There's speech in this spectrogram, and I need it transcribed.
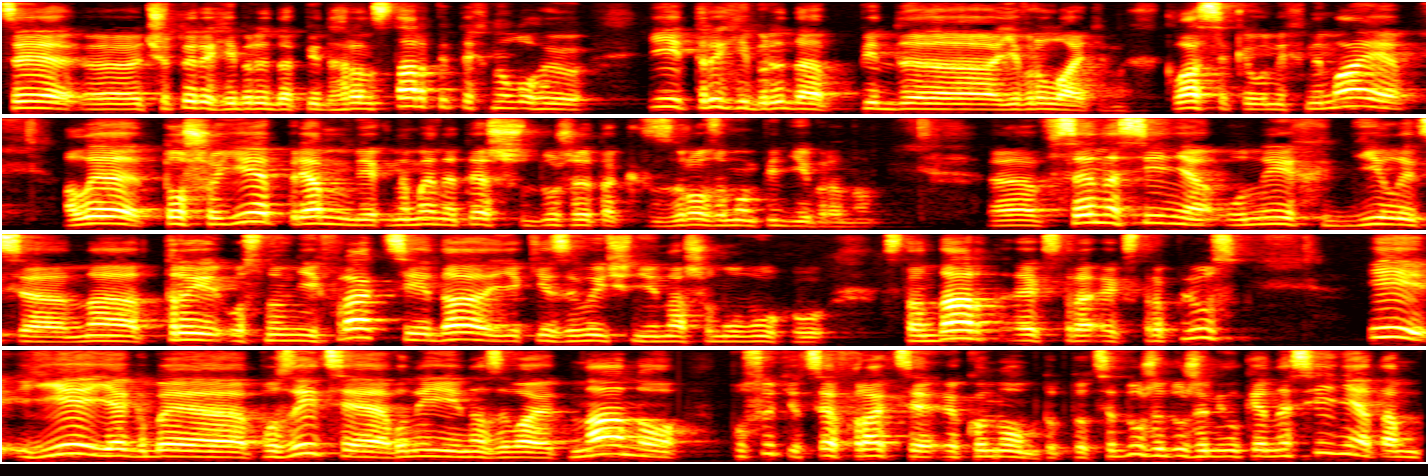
Це е, чотири гібрида під Star під технологію і три гібрида під Євролайтінг. Класики у них немає, але то, що є, прям як на мене, теж дуже так з розумом підібрано. Е, Все насіння у них ділиться на три основні фракції, да, які звичні нашому вуху: стандарт, екстра, екстра плюс. І є якби позиція, вони її називають нано. По суті, це фракція економ. Тобто це дуже-дуже мілке насіння, там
